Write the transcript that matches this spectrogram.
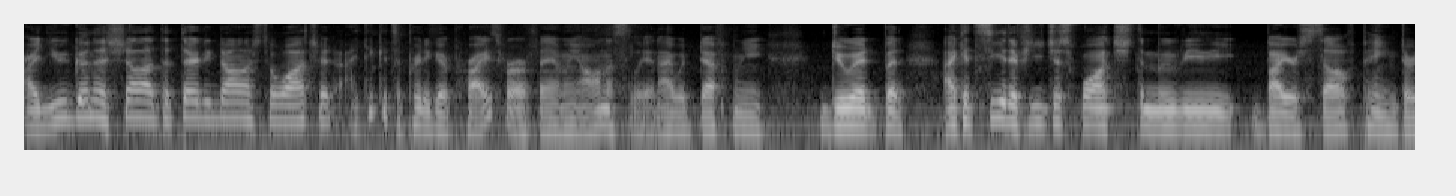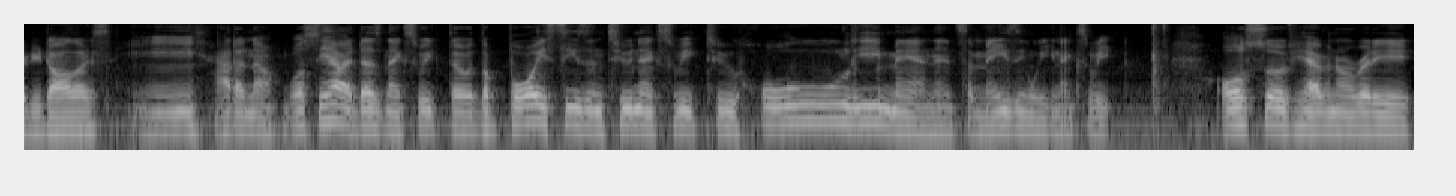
Are you going to shell out the $30 to watch it? I think it's a pretty good price for our family, honestly, and I would definitely do it, but I could see it if you just watch the movie by yourself paying $30. Eh, I don't know. We'll see how it does next week though. The Boys season 2 next week too. Holy man, it's amazing week next week. Also, if you haven't already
